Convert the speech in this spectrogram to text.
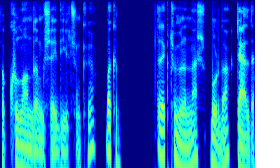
Çok kullandığım bir şey değil çünkü. Bakın direkt tüm ürünler burada geldi.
